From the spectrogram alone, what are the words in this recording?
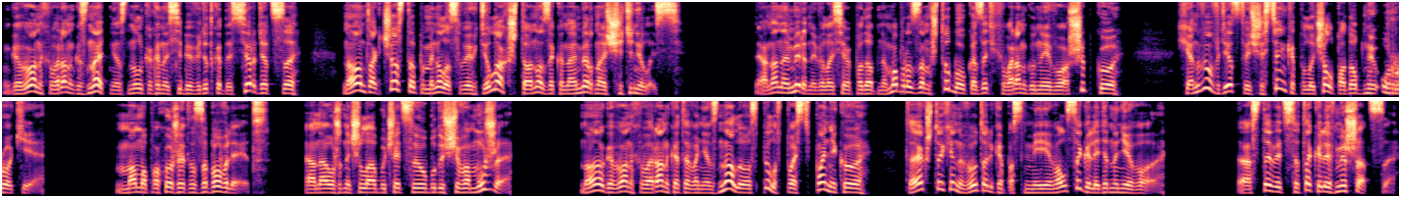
Гаван Хваранг знать не знал, как она себя ведёт, когда сердится, но он так часто упоминал о своих делах, что она закономерно ощетинилась. Она намеренно вела себя подобным образом, чтобы указать Хварангу на его ошибку. Хенву в детстве частенько получал подобные уроки. Мама, похоже, это забавляет. Она уже начала обучать своего будущего мужа? Но Гаван Хваранг этого не знал и успел впасть в панику, так что Хенву только посмеивался, глядя на него. Оставить все так или вмешаться?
